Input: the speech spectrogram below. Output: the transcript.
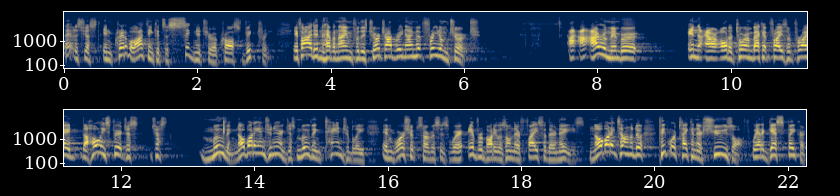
That was just incredible. I think it's a signature across victory. If I didn't have a name for this church, I'd rename it Freedom Church. I, I remember in our auditorium back at Fraser Parade, the Holy Spirit just, just moving, nobody engineering, just moving tangibly in worship services where everybody was on their face or their knees. Nobody telling them to do it. People were taking their shoes off. We had a guest speaker,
